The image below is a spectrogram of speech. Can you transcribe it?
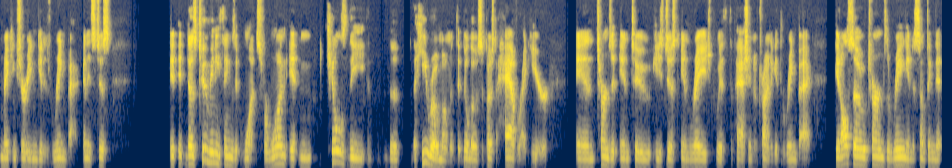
making sure he can get his ring back, and it's just it, it does too many things at once. For one, it kills the the the hero moment that Bilbo is supposed to have right here, and turns it into he's just enraged with the passion of trying to get the ring back it also turns the ring into something that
